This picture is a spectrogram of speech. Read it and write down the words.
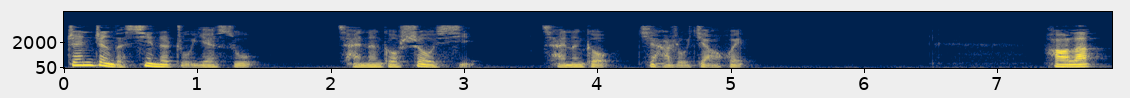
真正的信了主耶稣。才能够受洗，才能够加入教会。好了，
